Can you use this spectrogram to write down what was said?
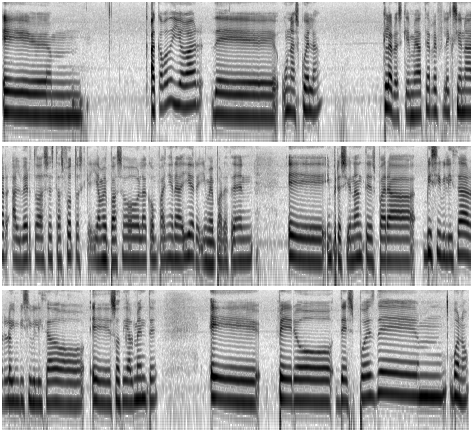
Em, acabo de llegar de una escuela Claro, es que me hace reflexionar al ver todas estas fotos que ya me pasó la compañera ayer y me parecen eh, impresionantes para visibilizar lo invisibilizado eh, socialmente. Eh, pero después de, mm, bueno,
